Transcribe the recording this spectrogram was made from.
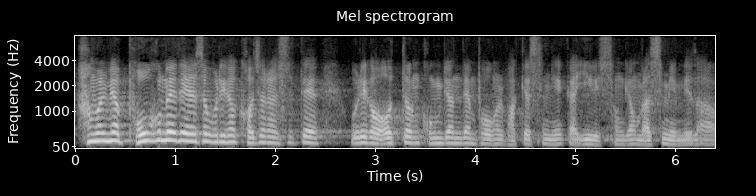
하물며 복음에 대해서 우리가 거절했을 때 우리가 어떤 공변된 복음을 받겠습니까? 이 성경 말씀입니다.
